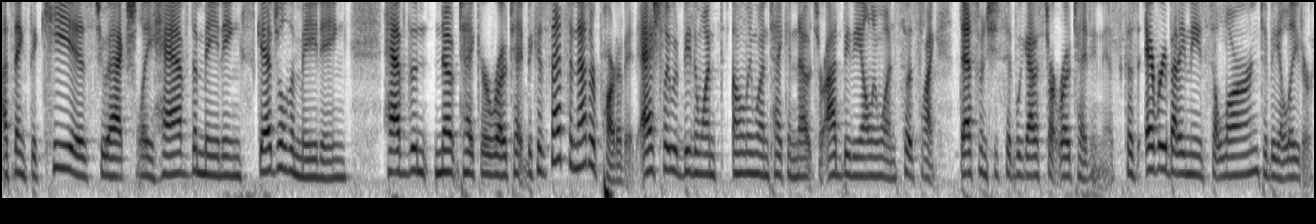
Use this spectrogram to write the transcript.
I think the key is to actually have the meeting, schedule the meeting, have the note taker rotate because that's another part of it. Ashley would be the one, only one taking notes, or I'd be the only one. So it's like that's when she said we got to start rotating this because everybody needs to learn to be a leader,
